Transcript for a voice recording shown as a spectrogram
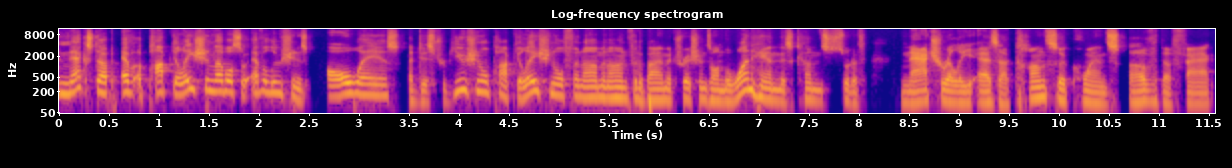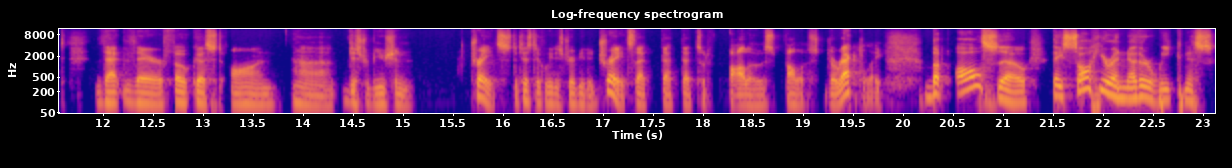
Next up, a population level. So evolution is always a distributional populational phenomenon for the biometricians. On the one hand, this comes sort of naturally as a consequence of the fact that they're focused on uh, distribution traits, statistically distributed traits that that that sort of follows follows directly. But also they saw here another weakness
